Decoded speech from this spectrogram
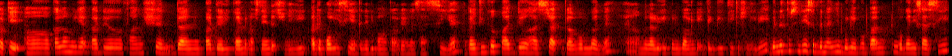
Okey, uh, kalau melihat pada function dan pada requirement of standard sendiri, pada polisi yang kena dibangunkan oleh organisasi eh, dan juga pada hasrat government eh, uh, melalui penumbang unit integriti itu sendiri, benda tu sendiri sebenarnya boleh membantu organisasi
